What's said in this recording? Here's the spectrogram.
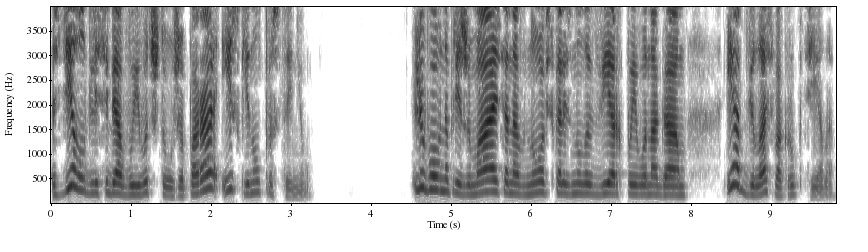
сделал для себя вывод, что уже пора, и скинул простыню. Любовно прижимаясь, она вновь скользнула вверх по его ногам и обвелась вокруг тела.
